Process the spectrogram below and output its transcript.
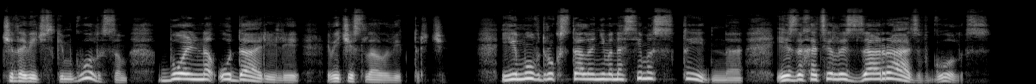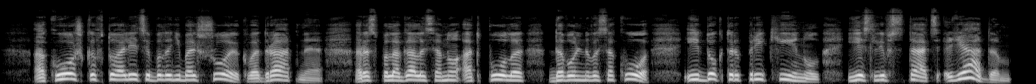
человеческим голосом, больно ударили Вячеслава Викторовича. Ему вдруг стало невыносимо стыдно и захотелось заорать в голос. Окошко в туалете было небольшое, квадратное, располагалось оно от пола довольно высоко, и доктор прикинул, если встать рядом,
